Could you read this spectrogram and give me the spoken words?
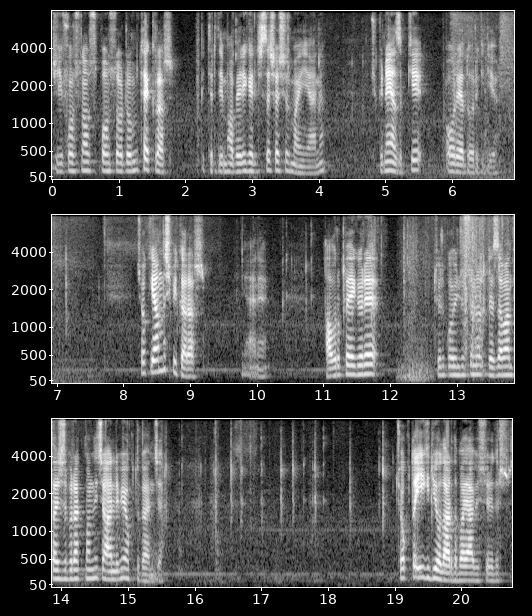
GeForce Now sponsorluğumu tekrar bitirdiğim haberi gelirse şaşırmayın yani. Çünkü ne yazık ki oraya doğru gidiyor. Çok yanlış bir karar. Yani Avrupa'ya göre Türk oyuncusunu dezavantajlı bırakmanın hiç alemi yoktu bence. Çok da iyi gidiyorlardı bayağı bir süredir.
